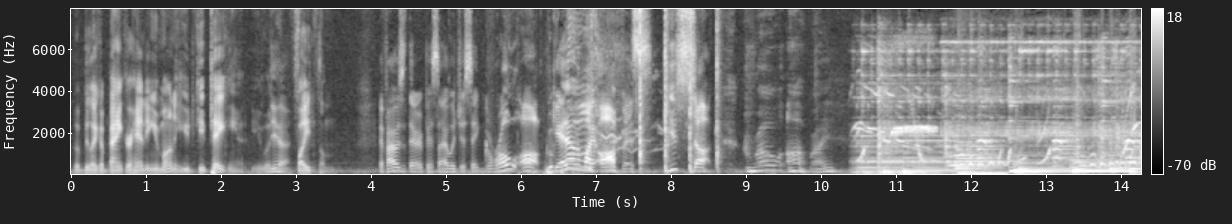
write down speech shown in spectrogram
it would be like a banker handing you money. You'd keep taking it. You wouldn't Yeah. fight them. If I was a therapist, I would just say, "Grow up, get out of my office. You suck." Grow up, right?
